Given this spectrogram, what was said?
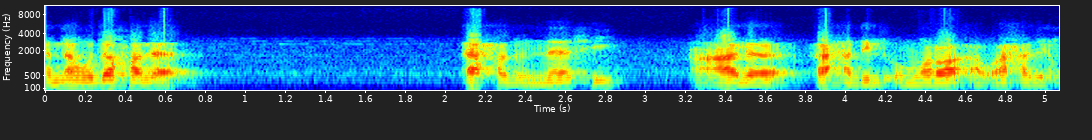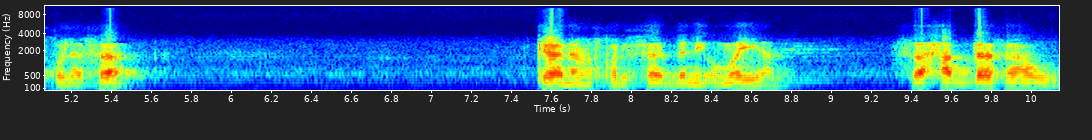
أنه دخل أحد الناس على أحد الأمراء أو أحد الخلفاء كان من خلفاء بني أمية فحدثه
